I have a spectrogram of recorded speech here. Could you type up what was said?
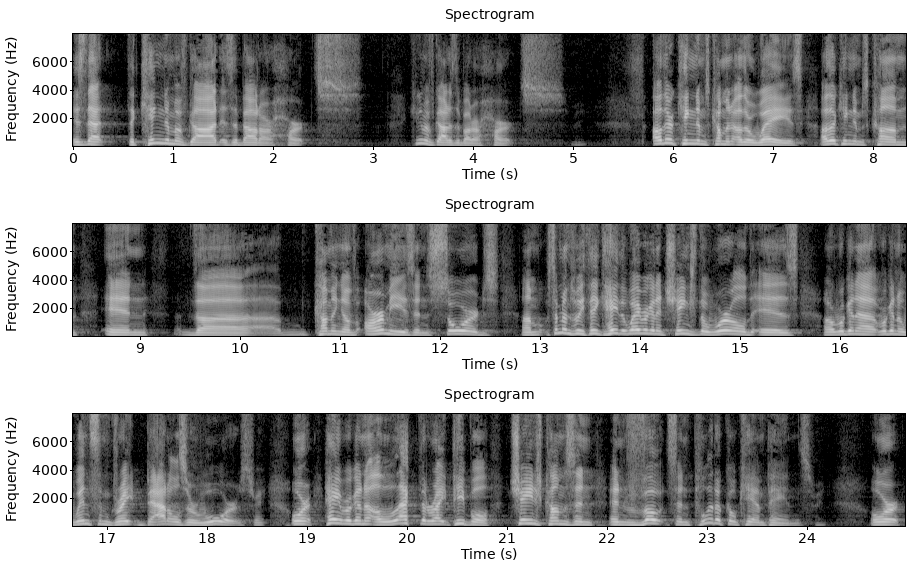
is that the kingdom of God is about our hearts kingdom of God is about our hearts. Other kingdoms come in other ways. Other kingdoms come in the uh, coming of armies and swords. Um, sometimes we think, hey, the way we're going to change the world is uh, we're going we're gonna win some great battles or wars. Right? Or, hey, we're going to elect the right people. Change comes in, in votes and political campaigns. Right? Or,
